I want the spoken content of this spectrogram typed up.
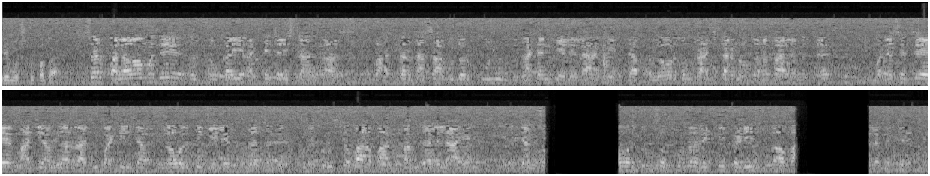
ये मुझको पता है सर पलावामध्ये जो काही अठ्ठेचाळीस तास बहात्तर तासा अगोदर पूल उद्घाटन केलेलं आहे. त्या पुलावरतून राजकारण होताना पाहायला मिळतं मनसेचे माजी आमदार राजू पाटील त्या पुलावरती गेले. पुलाचं निकृष्ट बा- बांधकाम झालेलं आहे. त्या पुलावरतून संपूर्ण रेखी कडी पाहायला मिळते.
